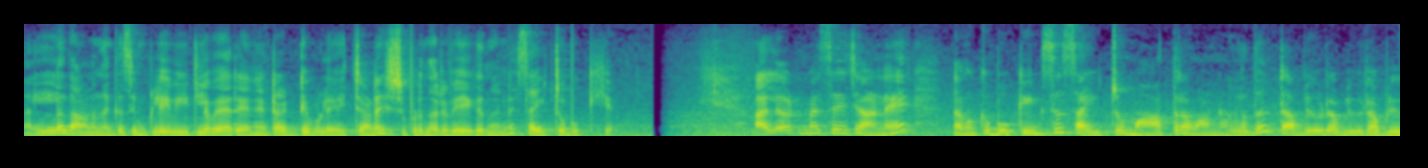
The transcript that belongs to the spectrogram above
നല്ലതാണ് നിങ്ങൾക്ക് സിംപ്ലി വീട്ടിൽ വേറെ ആയിട്ട് അടിപൊളിയായിട്ടാണ് ഇഷ്ടപ്പെടുന്ന ഒരു വേഗം തന്നെ സൈറ്റ് ബുക്ക് ചെയ്യാം അലേർട്ട് മെസ്സേജ് ആണ്. നമുക്ക് ബുക്കിംഗ്സ് സൈറ്റ് മാത്രമാണുള്ളത്. W W W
